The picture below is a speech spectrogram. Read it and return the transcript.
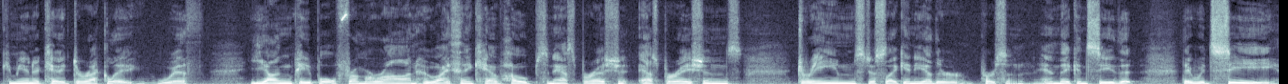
communicate directly with young people from Iran who I think have hopes and aspiration, aspirations, dreams, just like any other person. And they can see that they would see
